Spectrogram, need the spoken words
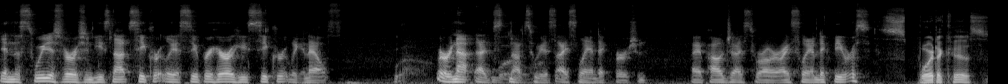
in the Swedish version, he's not secretly a superhero. He's secretly an elf. Or not, uh, it's not Swedish, Icelandic version. I apologize to our Icelandic viewers. Sportacus.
